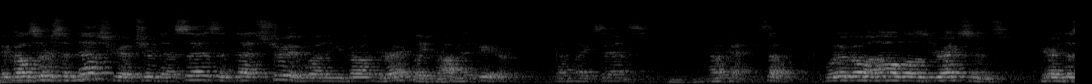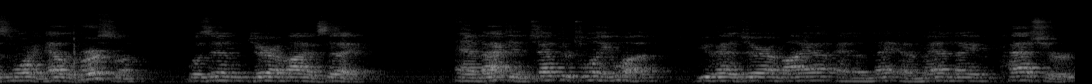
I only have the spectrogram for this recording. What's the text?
Because there's enough scripture that says that that's true, whether you draw it directly from it here. Does that make sense? Okay, so we'll go in all those directions here this morning. Now, the first one was in Jeremiah's day. And back in chapter 21, you had Jeremiah and a, a man named Pashur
